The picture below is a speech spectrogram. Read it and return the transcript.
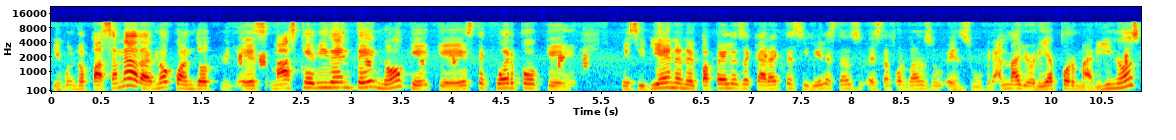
y bueno, no pasa nada, ¿no? Cuando es más que evidente, ¿no? Que, que este cuerpo que, que, si bien en el papel es de carácter civil, está, está formado en su, en su, gran mayoría por marinos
